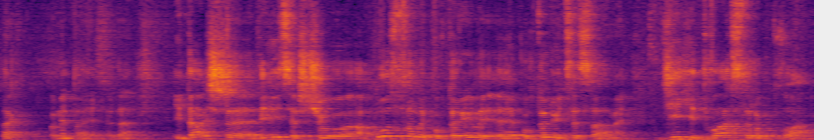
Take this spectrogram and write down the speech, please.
Так? Пам'ятаєте, да? І далі дивіться, що апостоли повторили, е, повторюють це саме. Дії 2.42.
